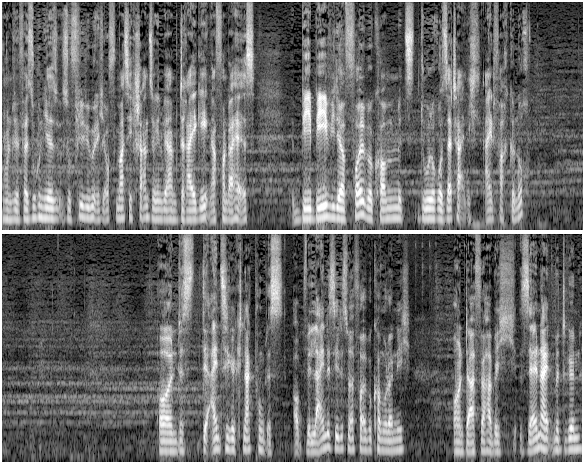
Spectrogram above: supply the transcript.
Und wir versuchen hier so viel wie möglich auf massig Schaden zu gehen. Wir haben drei Gegner, von daher ist BB wieder voll bekommen mit Dual Rosetta eigentlich einfach genug. Und das, der einzige Knackpunkt ist, ob wir Linus jedes Mal voll bekommen oder nicht. Und dafür habe ich Selnite mit drin.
